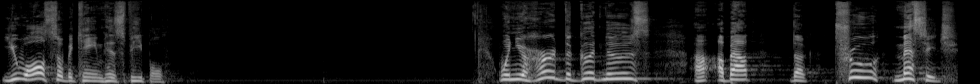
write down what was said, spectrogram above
You also became His people. When you heard the good news uh, about the true message,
